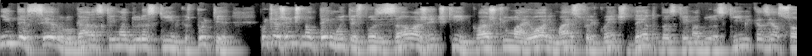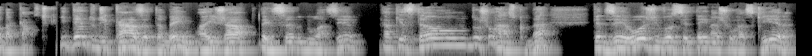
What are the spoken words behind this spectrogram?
E em terceiro lugar, as queimaduras químicas. Por quê? Porque a gente não tem muita exposição a agente químico. Eu acho que o maior e mais frequente dentro das queimaduras químicas é a soda cáustica. E dentro de casa também, aí já pensando no lazer, a questão do churrasco, né? Quer dizer, hoje você tem na churrasqueira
